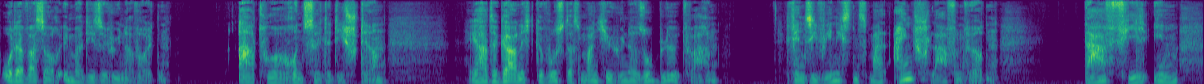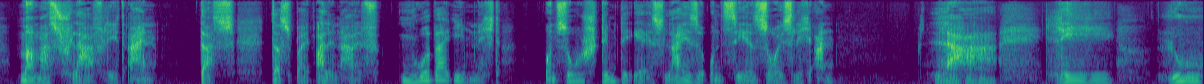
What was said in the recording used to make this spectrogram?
oder was auch immer diese Hühner wollten. Arthur runzelte die Stirn. Er hatte gar nicht gewusst, dass manche Hühner so blöd waren wenn sie wenigstens mal einschlafen würden. Da fiel ihm Mamas Schlaflied ein. Das, das bei allen half, nur bei ihm nicht. Und so stimmte er es leise und sehr säuslich an. La, le, lu.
